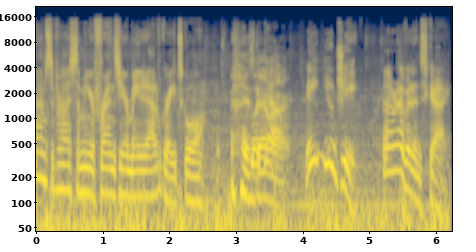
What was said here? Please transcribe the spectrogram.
I'm surprised some of your friends here made it out of grade school. Is that Cordell. right? Meet Eugene, our evidence guy.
